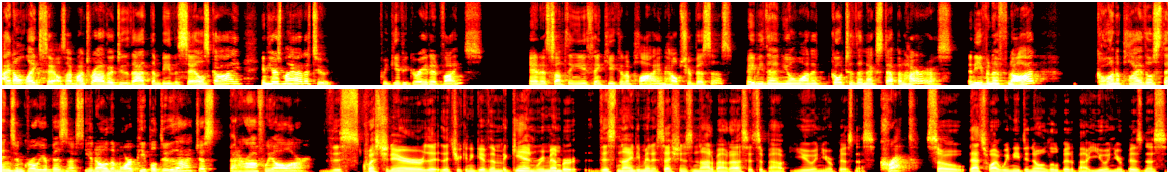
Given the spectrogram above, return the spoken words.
I don't like sales. I'd much rather do that than be the sales guy. And here's my attitude if we give you great advice, and it's something you think you can apply and helps your business, maybe then you'll want to go to the next step and hire us. And even if not, go and apply those things and grow your business. You know, the more people do that, just better off we all are. This questionnaire that, that you're going to give them, again, remember this 90 minute session is not about us, it's about you and your business. Correct. So that's why we need to know a little bit about you and your business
